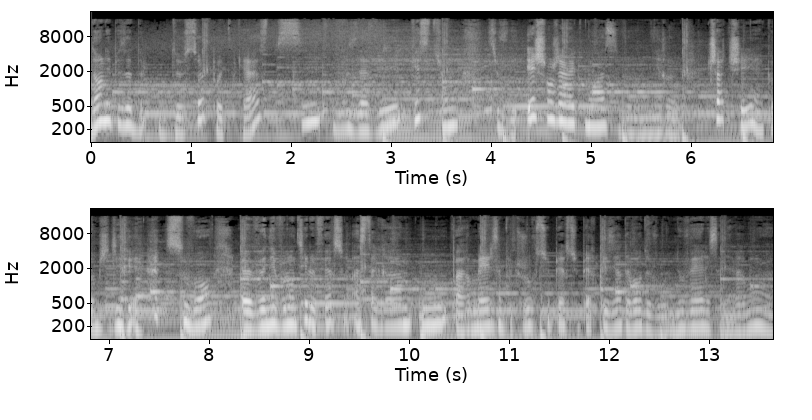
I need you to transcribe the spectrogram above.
dans l'épisode de, ce podcast. Si vous avez questions, si vous voulez échanger avec moi, si vous venir euh, tchatcher, hein, comme je dirais souvent, euh, venez volontiers le faire sur Instagram ou par mail. Ça me fait toujours super, super plaisir d'avoir de vos nouvelles et ça vient vraiment euh,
